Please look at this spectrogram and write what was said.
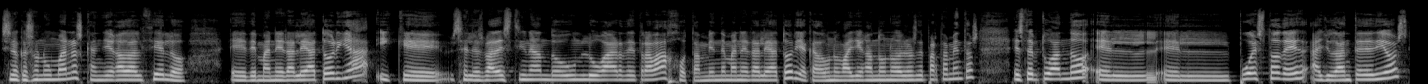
sino que son humanos que han llegado al cielo eh, de manera aleatoria y que se les va destinando un lugar de trabajo también de manera aleatoria, cada uno va llegando a uno de los departamentos, exceptuando el, el puesto de ayudante de Dios,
